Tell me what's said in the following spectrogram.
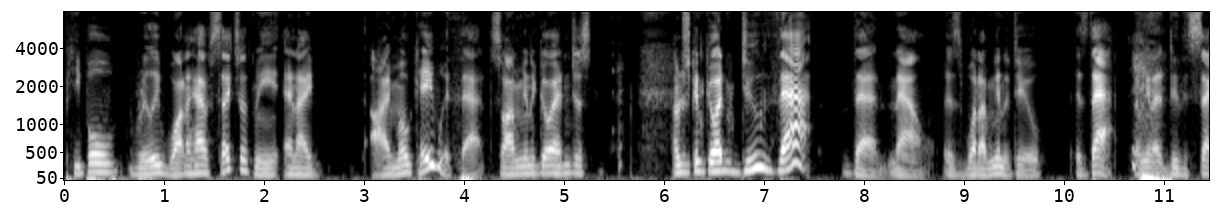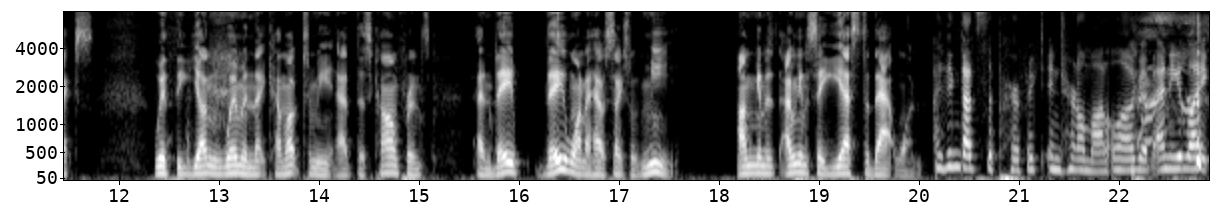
people really want to have sex with me and I I'm okay with that. So I'm to go ahead and just I'm just to go ahead and do that then now is what I'm to do is that. I'm to do the sex with the young women that come up to me at this conference and they they want to have sex with me. I'm going to I'm to say yes to that one. I think that's the perfect internal monologue of any like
